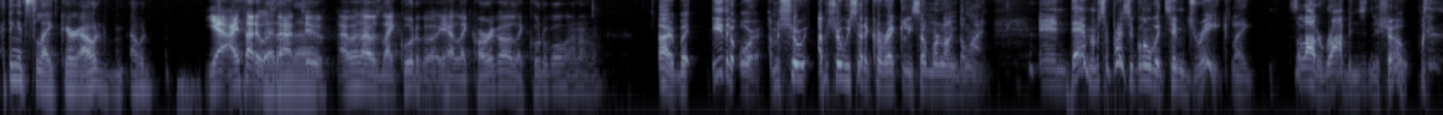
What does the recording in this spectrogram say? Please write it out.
I think it's like I would I would yeah, I thought it was that, that. too. I thought it was like Kurgo. Yeah, like Kurgo, like Kurgo. I don't know. All right, but either or, I'm sure I'm sure we said it correctly somewhere along the line. And damn, I'm surprised you're going with Tim Drake. Like, there's a lot of Robins in the show.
